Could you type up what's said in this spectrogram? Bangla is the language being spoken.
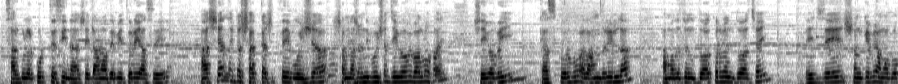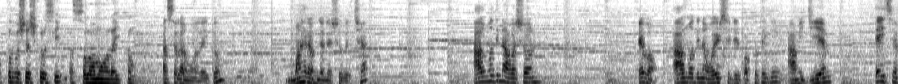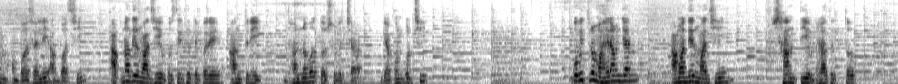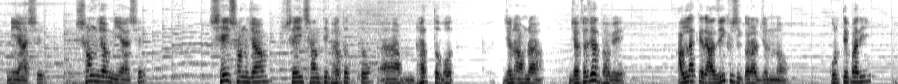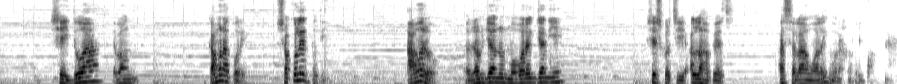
সার্কুলার করতেছি না, সেটা আমাদের ভিতরে আছে। আসেন এটা সাক্ষাৎতে বৈশা, সামনাসামনি বৈশা যেভাবে ভালো হয়, সেইভাবেই কাজ করব, আলহামদুলিল্লাহ। আমাদের জন্য দোয়া করবেন, দোয়া চাই। এই যে সংক্ষেপে আমার বক্তব্য শেষ করছি। আসসালামু আলাইকুম। আসসালামু আলাইকুম। মাহে রমজানের শুভেচ্ছা। আলমদিনা আবাসন এবং আলমদিনা ওয়েট সিটির পক্ষ থেকে আমি GM H M Abbas Ali Abbasi আপনাদের মাঝে উপস্থিত হতে পেরে আন্তরিক ধন্যবাদ ও শুভেচ্ছা জ্ঞাপন করছি। পবিত্র মাহে রমজান আমাদের মাঝে শান্তি ও ভ্রাতৃত্ব নিয়ে আসে, সংযম নিয়ে আসে। সেই সংযম, সেই শান্তি, ভ্রাতৃত্ব ভ্রাতৃত্ববোধ যেন আমরা যথাযথভাবে আল্লাহকে রাজি খুশি করার জন্য করতে পারি, সেই দোয়া এবং কামনা করে সকলের প্রতি আবারও রমজানুল মোবারক জানিয়ে শেষ করছি। আল্লাহ হাফেজ। আসসালামু আলাইকুম রহমতুল্লাহ।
